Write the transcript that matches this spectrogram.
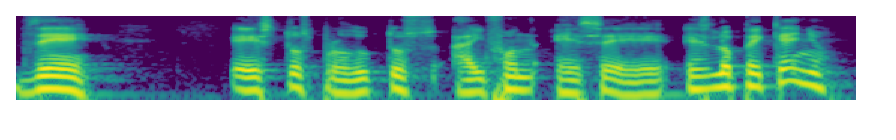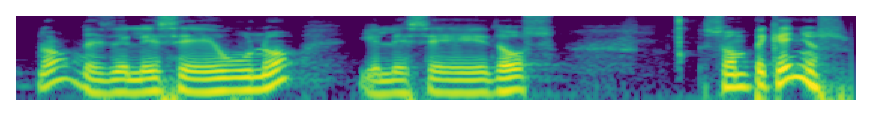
de estos productos iPhone SE es lo pequeño, ¿no? Desde el SE1 y el SE2 son pequeños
